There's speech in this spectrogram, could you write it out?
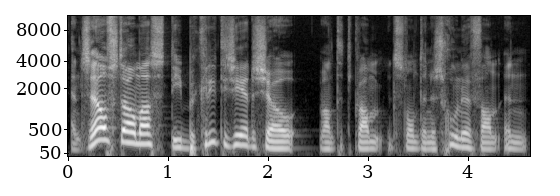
En zelfs Thomas, die bekritiseerde show, want het, kwam, het stond in de schoenen van een,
